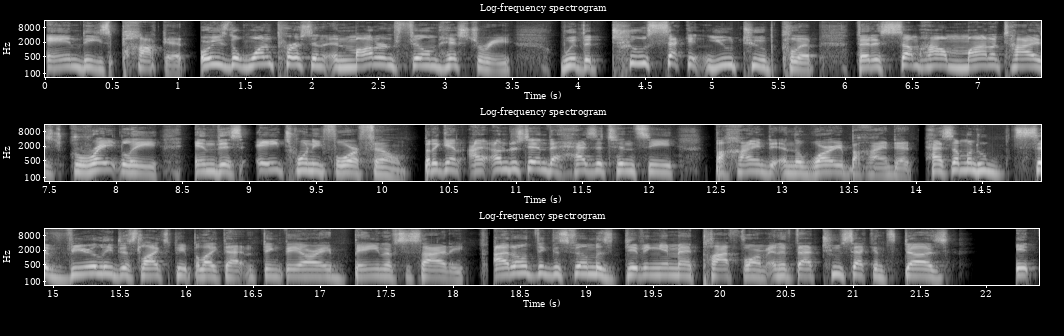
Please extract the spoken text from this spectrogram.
Andy's pocket, or he's the one person in modern film history with a two second YouTube clip that is somehow monetized greatly in this A24 film. But again, I understand the hesitancy behind it and the worry behind it. Has someone who severely dislikes people like that and think they are a bane of society. I don't think this film is giving him a platform. And if that two seconds does, it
